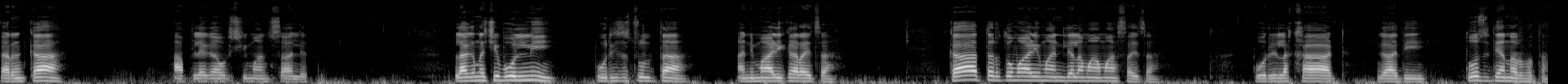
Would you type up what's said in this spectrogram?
कारण का? आपल्या गावची माणसं आल्यात लग्नाची बोलणी पोरीचा चुलता आणि माळी करायचा. का तर तो माळी मानलेला मामा असायचा. पोरीला खाट गादी तोच देणार होता.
